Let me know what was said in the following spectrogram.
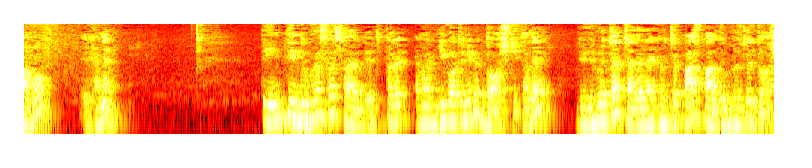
পাবো এখানে তিন তিন দুগুণে ছয় ছয় তাহলে আমার ডি কত নেবে? দশটি। তাহলে দুই দুগুণে চার, চারের রাখে হচ্ছে পাঁচ পাঁচ দুগুণে হচ্ছে দশ।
